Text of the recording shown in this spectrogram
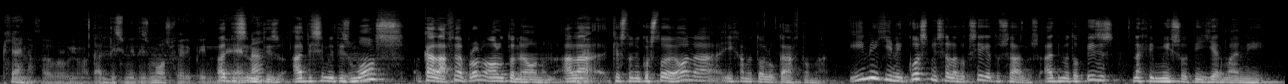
Ποια είναι αυτά τα προβλήματα; Αντισημιτισμός, Φερρυπίν. Αντισημιτισ... Αντισημιτισμός. Καλά, αυτό είναι πρόβλημα όλων των αιώνων. Αλλά και στον 20ο αιώνα είχαμε το λουκαύτωμα. Είναι γενικώς η μυσαλλοδοξία για τους άλλους. Αντιμετωπίζεις, να θυμίσω ότι οι Γερμανοί ε,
